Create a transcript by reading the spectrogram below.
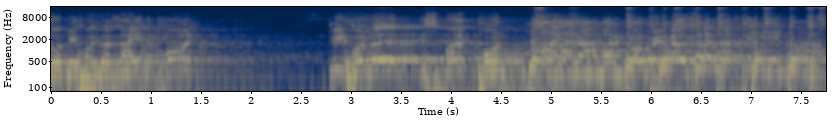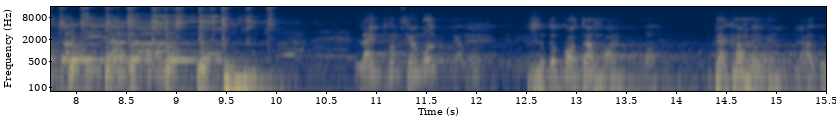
নবী হলো লাইন ফোন পীর হলো স্মার্টফোন। আই আমার নবীর লাইন ফোন কেমন? শুধু কথা হয় দেখা হয় না। লাগু।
